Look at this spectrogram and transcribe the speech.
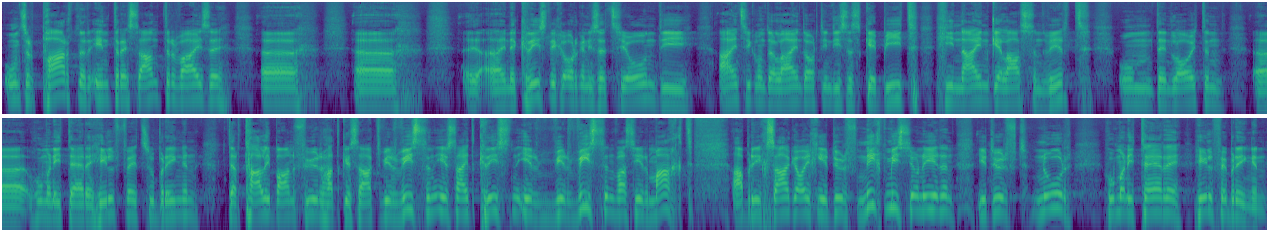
Unser Partner interessanterweise äh, äh, eine christliche Organisation, die einzig und allein dort in dieses Gebiet hineingelassen wird, um den Leuten äh, humanitäre Hilfe zu bringen. Der Taliban-Führer hat gesagt, wir wissen, ihr seid Christen, ihr, wir wissen, was ihr macht, aber ich sage euch, ihr dürft nicht missionieren, ihr dürft nur humanitäre Hilfe bringen.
